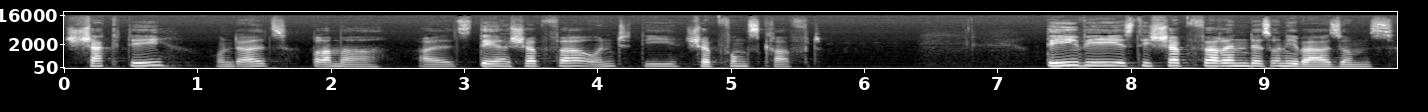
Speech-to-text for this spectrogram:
Shakti und als Brahma, als der Schöpfer und die Schöpfungskraft. Devi ist die Schöpferin des Universums.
